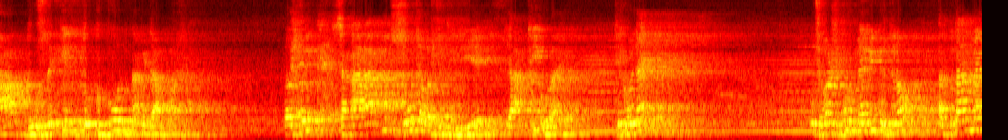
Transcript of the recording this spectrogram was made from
आप दूसरे के दुख को न मिटा पाए तो कोई सकारात्मक सोच अवश्य दीजिए कि आप ठीक हो रहे हैं। ठीक हो जाए कुछ वर्ष पूर्व मैं भी कुछ दिनों अस्पताल में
